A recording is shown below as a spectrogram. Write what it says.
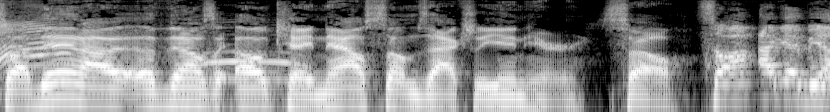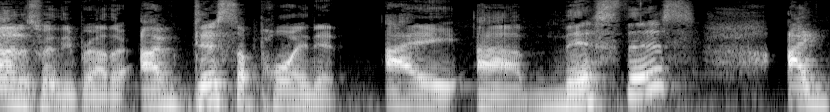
So then I then I was like, okay, now something's actually in here. So So I, I got to be honest with you, brother. I'm disappointed. I uh, missed this. I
